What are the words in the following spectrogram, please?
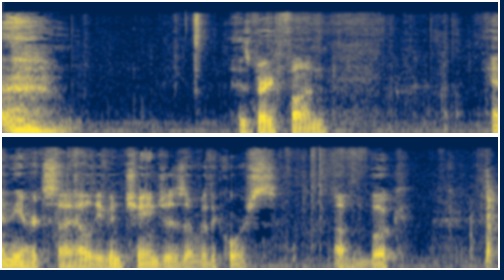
is very fun, and the art style even changes over the course of the book.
